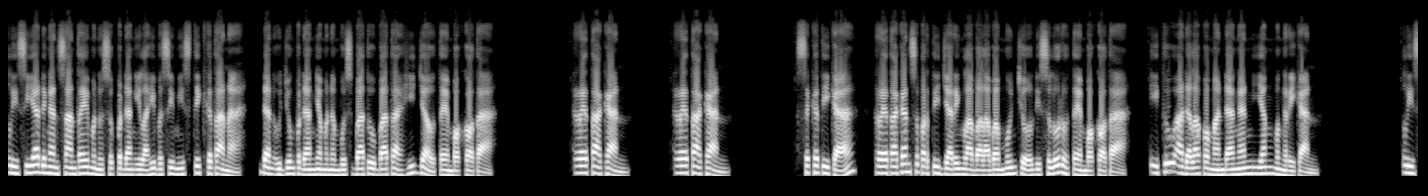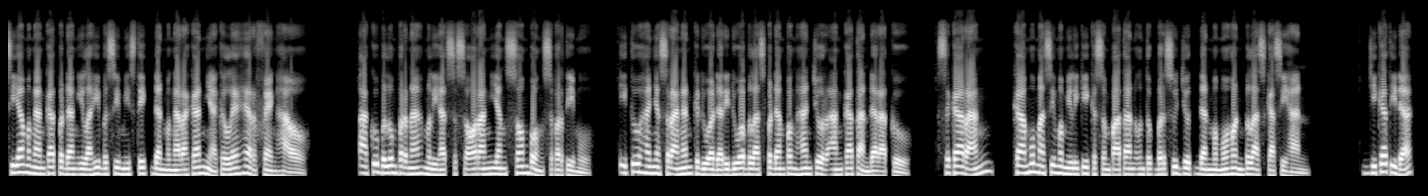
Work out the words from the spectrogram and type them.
Lisia dengan santai menusuk pedang ilahi besi mistik ke tanah, dan ujung pedangnya menembus batu bata hijau tembok kota. Retakan. Retakan. Seketika, retakan seperti jaring laba-laba muncul di seluruh tembok kota. Itu adalah pemandangan yang mengerikan. Lisia mengangkat pedang ilahi besi mistik dan mengarahkannya ke leher Feng Hao. Aku belum pernah melihat seseorang yang sombong sepertimu. Itu hanya serangan kedua dari dua belas pedang penghancur angkatan daratku. Sekarang, kamu masih memiliki kesempatan untuk bersujud dan memohon belas kasihan. Jika tidak,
